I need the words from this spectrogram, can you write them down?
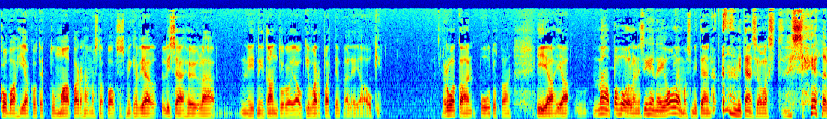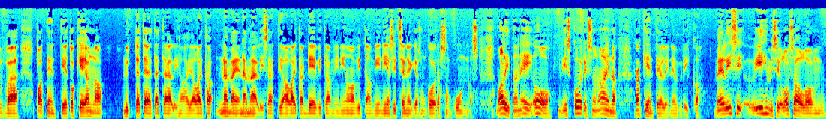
kova hiekotettu maa parhaimmassa tapauksessa, mikä vielä lisää höylää niitä, niitä anturoja auki, varpaiden välejä auki. Ruokaan puututaan. Ja, ja mä oon pahoillani, siihen ei ole olemassa mitään, mitään sellaista selvää patenttia, että okei, anna nyt tätä ja tätä lihaa ja laita nämä ja nämä lisät ja laita D-vitamiini, A-vitamiini ja sitten sen jälkeen sun koiras on kunnossa. Valitan ei oo. Niissä koirissa on aina rakenteellinen vika. Meillä ihmisillä osalla on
